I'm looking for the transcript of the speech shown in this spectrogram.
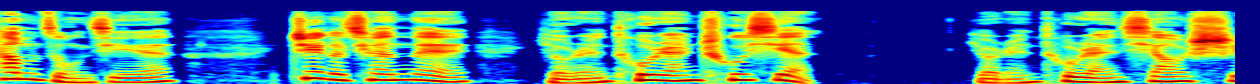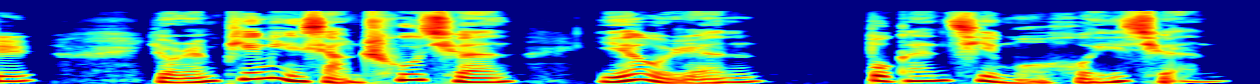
他们总结：这个圈内有人突然出现，有人突然消失，有人拼命想出圈，也有人不甘寂寞回圈。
